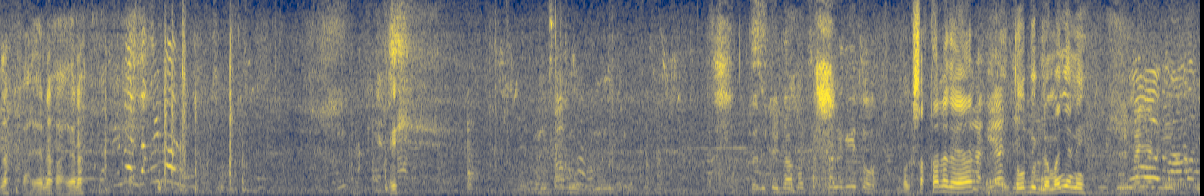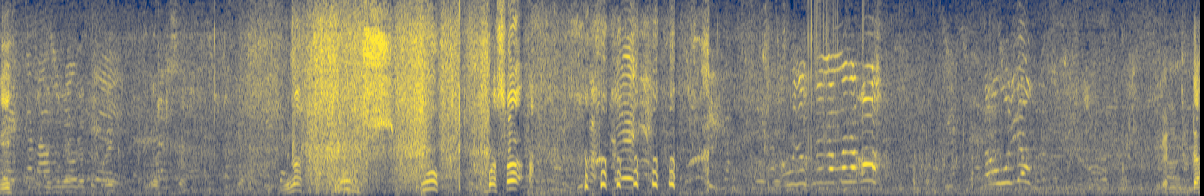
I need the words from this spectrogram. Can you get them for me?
Na, kaya na, kaya na. Eh, ito dapat sak talaga ito. bagsak talaga yan. Ay, tubig naman yan eh. Eh. Yun na. Oops. Oh, basa. Nahulog na naman ako! Nahulog! Ganda.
